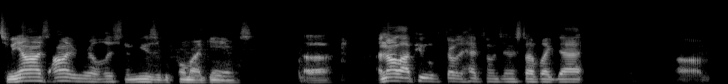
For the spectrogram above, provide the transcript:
To be honest, I don't even really listen to music before my games. Uh, I know a lot of people throw the headphones in and stuff like that. Um,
